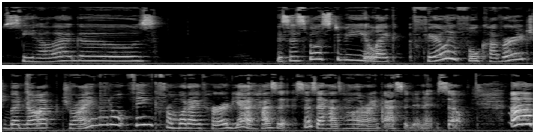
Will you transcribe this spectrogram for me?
See how that goes. This is supposed to be like fairly full coverage, but not drying, I don't think, from what I've heard. Yeah, it has it, it says it has hyaluronic acid in it. So, um,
